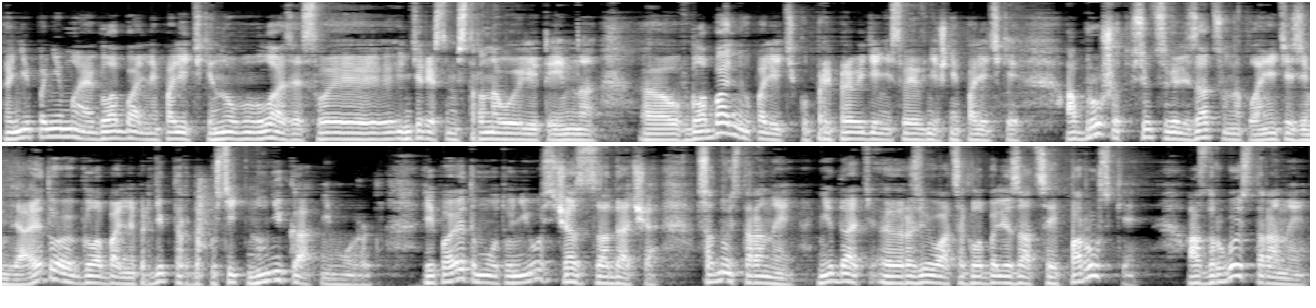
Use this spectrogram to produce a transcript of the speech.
не понимая глобальной политики, но влазя своими интересами страновой элиты именно э, в глобальную политику при проведении своей внешней политики, обрушат всю цивилизацию на планете Земля. Этого глобальный предиктор допустить ну никак не может. И поэтому вот у него сейчас задача, с одной стороны, не дать э, развиваться глобализации по-русски, а с другой стороны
